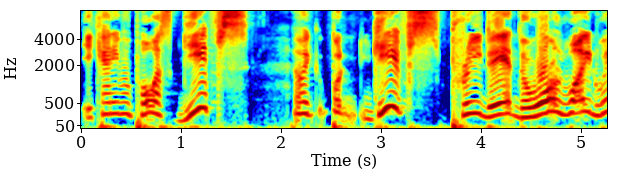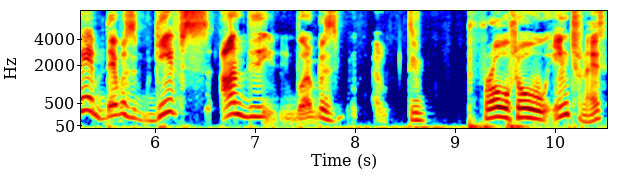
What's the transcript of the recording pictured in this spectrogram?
you can't even post gifs. I'm like, but gifs predate the World Wide Web. There was gifs on the what was uh, the proto internet.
